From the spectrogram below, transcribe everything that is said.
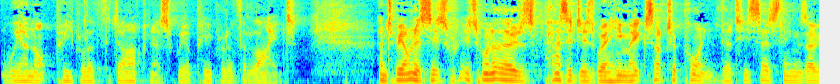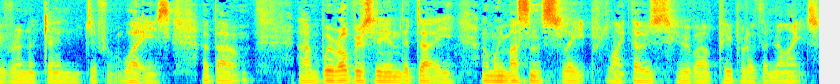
we are not people of the darkness, we are people of the light. And to be honest, it's, it's one of those passages where he makes such a point that he says things over and again different ways about um, we're obviously in the day and we mustn't sleep like those who are people of the night.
